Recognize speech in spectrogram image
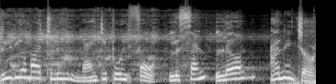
radio Matuli 90.4. Listen learn and enjoy.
